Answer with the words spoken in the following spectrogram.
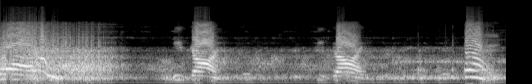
Yeah. Keep going. Keep going. Oh.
